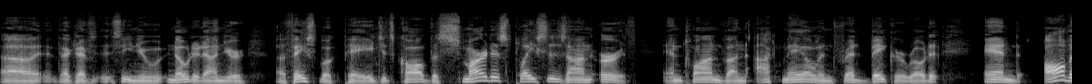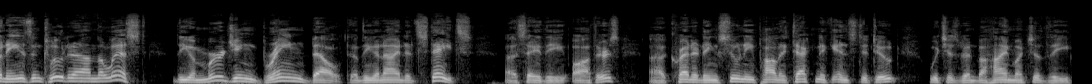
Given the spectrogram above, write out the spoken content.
Uh, in fact, I've seen you noted on your uh, Facebook page. It's called The Smartest Places on Earth. Antoine van Agtmael and Fred Bakker wrote it. And Albany is included on the list. The emerging brain belt of the United States, uh, say the authors, uh, crediting SUNY Polytechnic Institute, which has been behind much of the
